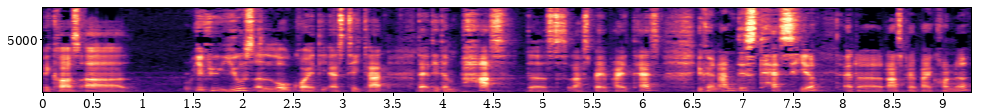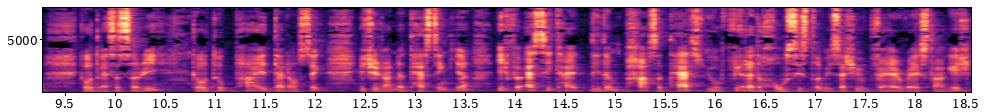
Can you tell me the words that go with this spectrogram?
because uh, if you use a low quality SD card that didn't pass the Raspberry Pi test, you can run this test here at the Raspberry Pi corner. Go to accessory, go to Pi diagnostic. You should run the testing here. If your SD card didn't pass the test, you'll feel that the whole system is actually very, very sluggish.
